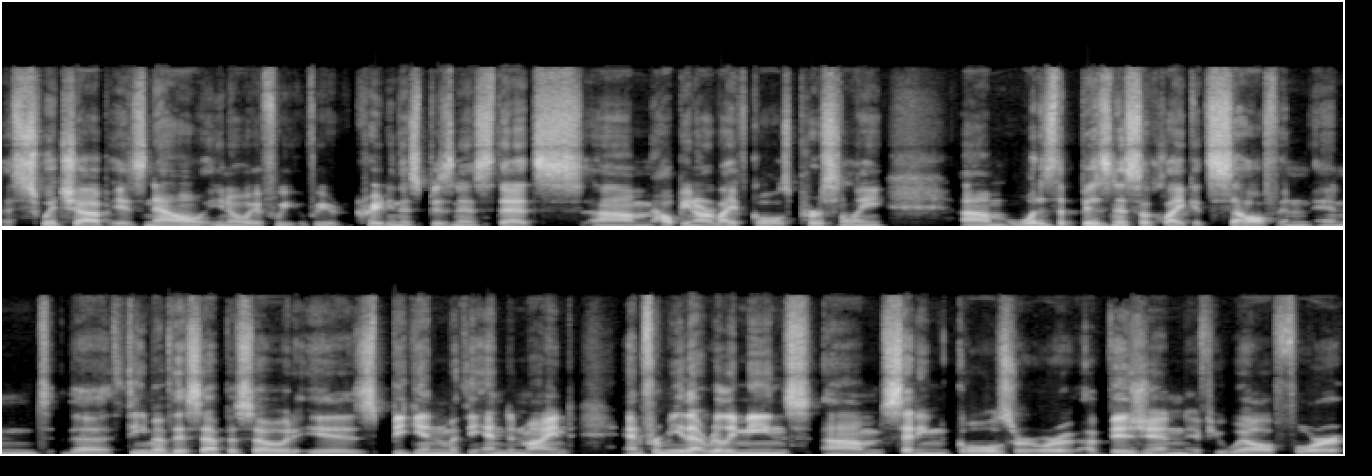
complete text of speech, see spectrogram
a, a, switch up is now you know if we if we're creating this business that's um, helping our life goals personally um, what does the business look like itself? And and the theme of this episode is begin with the end in mind. And for me that really means um, setting goals or, or a vision if you will for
